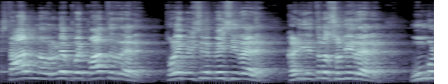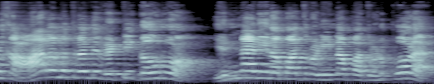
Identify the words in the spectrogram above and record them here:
ஸ்டாலின் அவர்களே போய் பார்த்துடுறாரு. தொலைபேசியில் பேசிடுறாரு. கடிதத்தில் சொல்லிடுறாரு. உங்களுக்கு ஆரம்பத்துலேருந்து வெட்டி கௌரவம். என்ன நீ நான் பார்த்துருவோம் நீ என்ன பார்த்துருவோன்னு போல.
